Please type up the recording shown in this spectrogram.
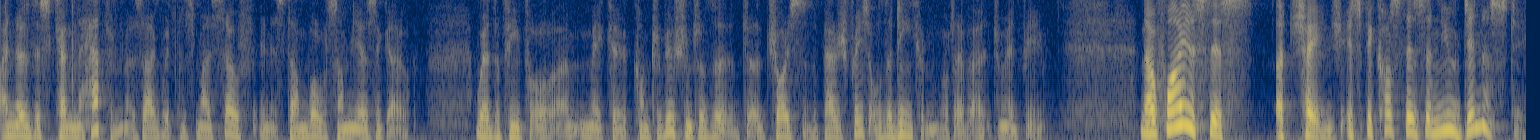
I know this can happen, as I witnessed myself in Istanbul some years ago where the people um, make a contribution to the choice of the parish priest or the deacon, whatever it may be. Now, why is this a change? It's because there's a new dynasty.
